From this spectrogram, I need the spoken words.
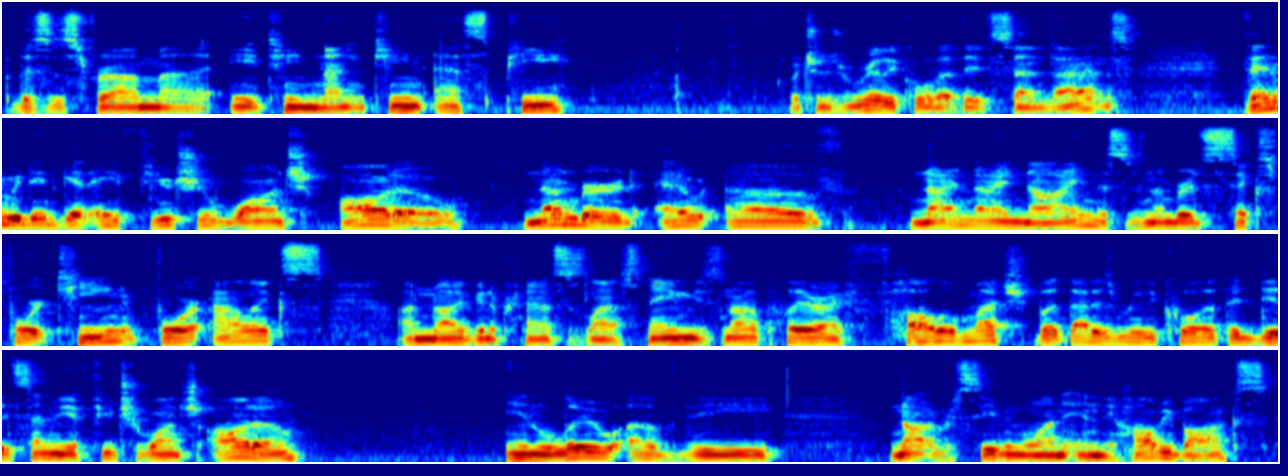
but this is from uh, 1819 SP, which was really cool that they'd send that. Then we did get a Future Watch Auto numbered out of 999. This is numbered 614 for Alex. I'm not even going to pronounce his last name. He's not a player I follow much, but that is really cool that they did send me a Future Watch Auto in lieu of the not receiving one in the hobby box.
